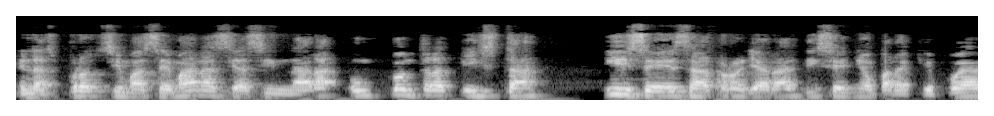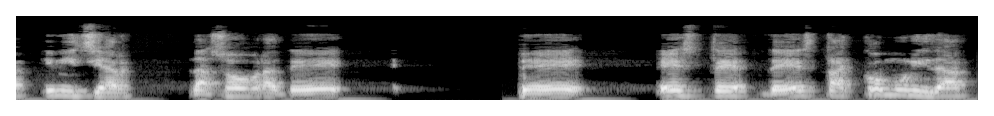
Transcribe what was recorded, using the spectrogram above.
En las próximas semanas se asignará un contratista y se desarrollará el diseño para que puedan iniciar las obras de, de, este, de esta comunidad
